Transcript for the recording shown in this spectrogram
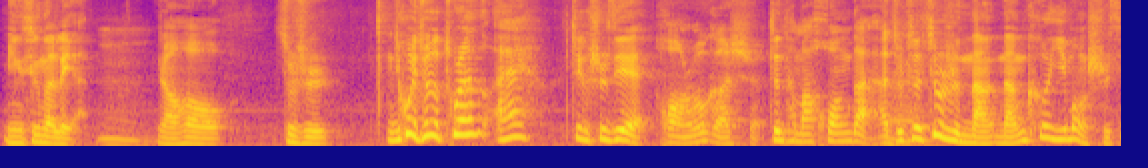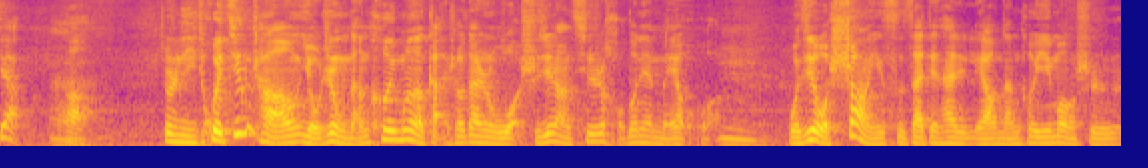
明星的脸，嗯，然后就是你会觉得突然，哎，这个世界恍如隔世。真他妈荒诞啊！就这就是南南柯一梦实现了嗯啊！就是你会经常有这种南柯一梦的感受，但是我实际上其实好多年没有过。嗯我记得我上一次在电台里聊南柯一梦是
